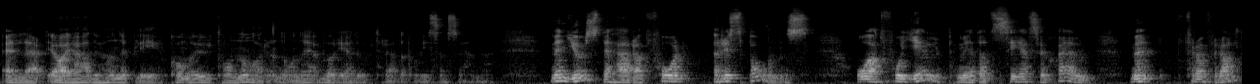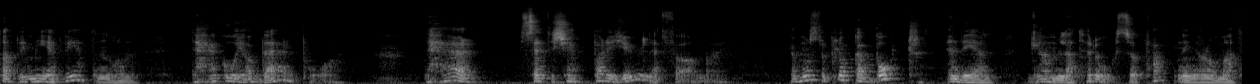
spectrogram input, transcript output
Eller, ja, jag hade hunnit bli, komma ur tonåren då när jag började uppträda på Vissans vänner. Men just det här att få respons och att få hjälp med att se sig själv. Men framförallt att bli medveten om det här går jag bär på. Det här sätter käppar i hjulet för mig. Jag måste plocka bort en del gamla trosuppfattningar om att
